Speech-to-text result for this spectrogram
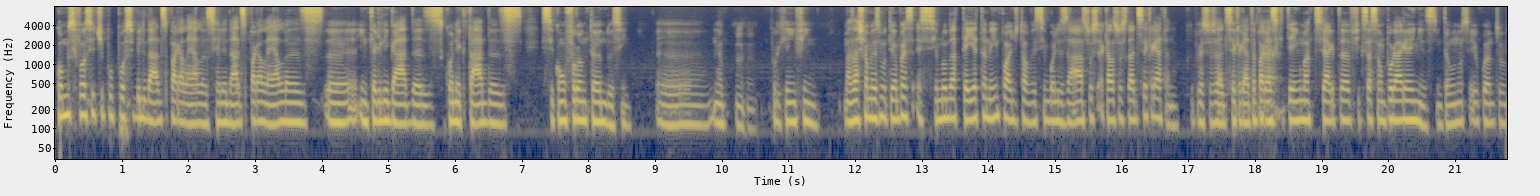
como se fosse tipo possibilidades paralelas, realidades paralelas, eh, interligadas, conectadas, se confrontando assim, Ah, né? Uhum. Porque enfim. Mas acho que ao mesmo tempo esse símbolo da teia também pode talvez simbolizar soci- aquela sociedade secreta, né? Porque a sociedade secreta parece É. que tem uma certa fixação por aranhas, então eu não sei o quanto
